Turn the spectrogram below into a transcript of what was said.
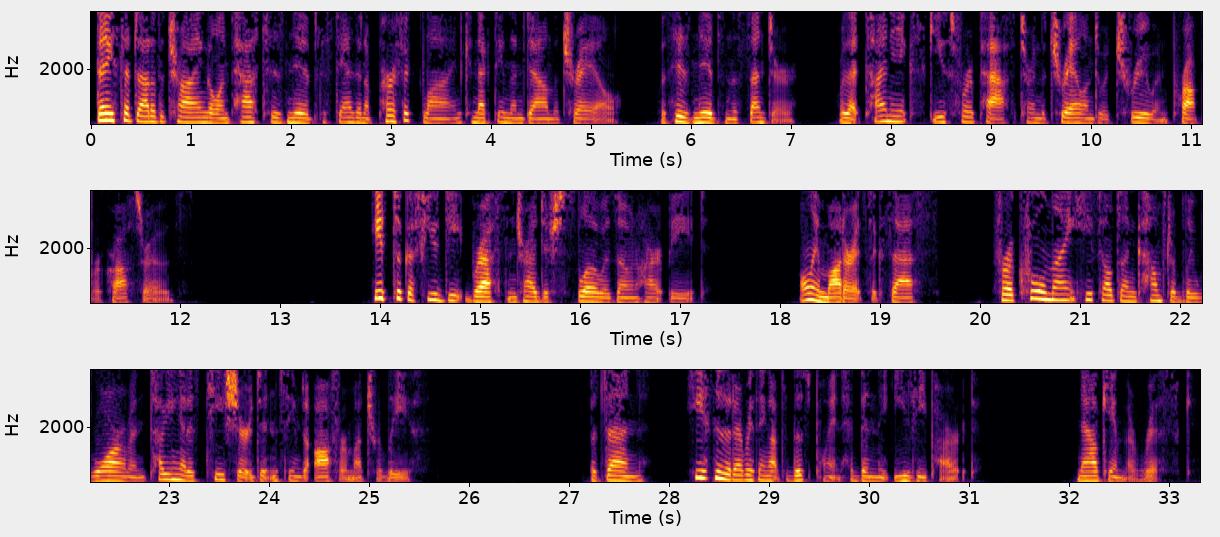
Then he stepped out of the triangle and passed his nibs to stand in a perfect line connecting them down the trail, with his nibs in the center, where that tiny excuse for a path turned the trail into a true and proper crossroads. Heath took a few deep breaths and tried to slow his own heartbeat. Only moderate success. For a cool night, he felt uncomfortably warm, and tugging at his t-shirt didn't seem to offer much relief. But then, Heath knew that everything up to this point had been the easy part. Now came the risk.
